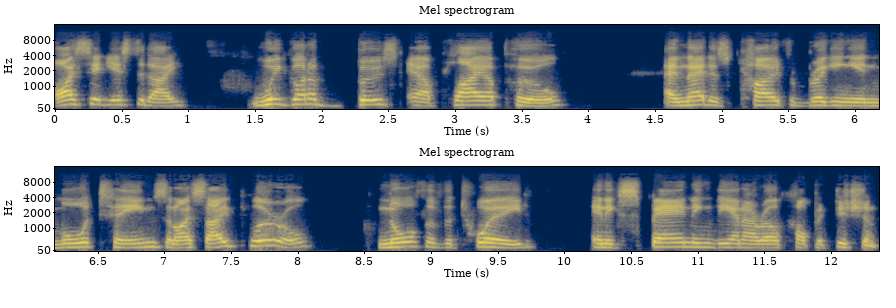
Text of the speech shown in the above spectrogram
I said yesterday, we've got to boost our player pool and that is code for bringing in more teams, and I say plural, north of the Tweed and expanding the NRL competition.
